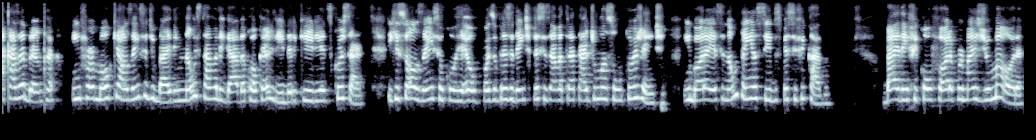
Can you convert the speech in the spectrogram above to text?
A Casa Branca informou que a ausência de Biden não estava ligada a qualquer líder que iria discursar, e que sua ausência ocorreu pois o presidente precisava tratar de um assunto urgente, embora esse não tenha sido especificado. Biden ficou fora por mais de uma hora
